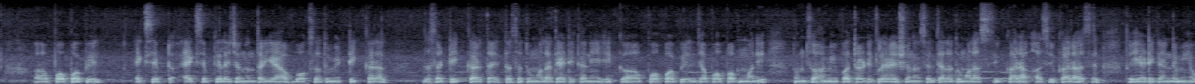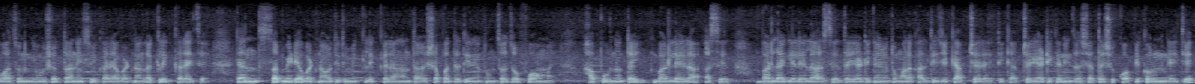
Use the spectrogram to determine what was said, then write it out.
uh, पॉपअप येईल. ॲक्सेप्ट ॲक्सेप्ट केल्याच्यानंतर या बॉक्सला तुम्ही टिक कराल. जसं टिक करताय तसं तुम्हाला त्या ठिकाणी एक पॉपअप येईल. ज्या पॉपअपमध्ये तुमचं हमीपत्र डिक्लेरेशन असेल त्याला तुम्हाला स्वीकारा अस्वीकारा असेल तर या ठिकाणी तुम्ही हे वाचून घेऊ शकता आणि स्वीकार या बटनाला क्लिक करायचं आहे त्यानंतर सबमिट या बटनावरती तुम्ही क्लिक केल्यानंतर अशा पद्धतीने तुमचा जो फॉर्म आहे हा पूर्णतः भरलेला असेल भरला गेलेला असेल तर या ठिकाणी तुम्हाला खालती जे कॅप्चर आहे ते कॅप्चर या ठिकाणी जशा तसे कॉपी करून घ्यायचे.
